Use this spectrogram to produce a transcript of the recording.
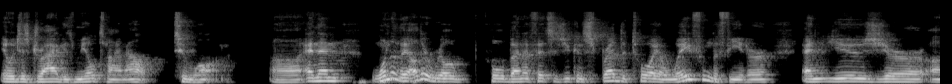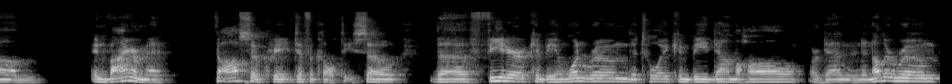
it would just drag his mealtime out too long. Uh, and then one of the other real cool benefits is you can spread the toy away from the feeder and use your um, environment to also create difficulty. So the feeder can be in one room, the toy can be down the hall or down in another room.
